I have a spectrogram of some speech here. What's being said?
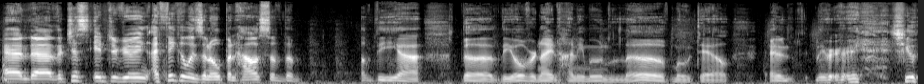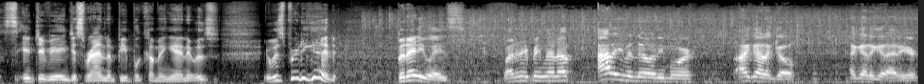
And uh, they're just interviewing. I think it was an open house of the of the uh, the the overnight honeymoon love motel, and they were she was interviewing just random people coming in. It was it was pretty good. But anyways, why did I bring that up? I don't even know anymore. I gotta go. I gotta get out of here.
